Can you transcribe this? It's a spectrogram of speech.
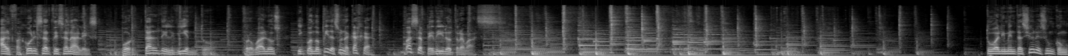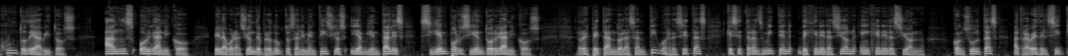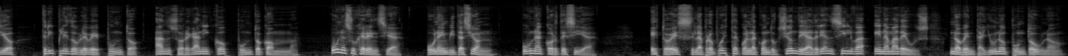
Alfajores artesanales, Portal del Viento. Probalos y cuando pidas una caja, vas a pedir otra más. Tu alimentación es un conjunto de hábitos. ANS Orgánico. Elaboración de productos alimenticios y ambientales 100% orgánicos respetando las antiguas recetas que se transmiten de generación en generación. Consultas a través del sitio www.ansorgánico.com. Una sugerencia, una invitación, una cortesía. Esto es la propuesta con la conducción de Adrián Silva en Amadeus 91.1.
